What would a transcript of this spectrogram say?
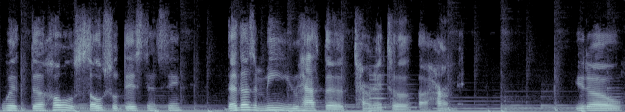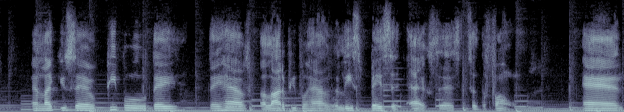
with the whole social distancing that doesn't mean you have to turn into a hermit. You know, and like you said, people they they have a lot of people have at least basic access to the phone. And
